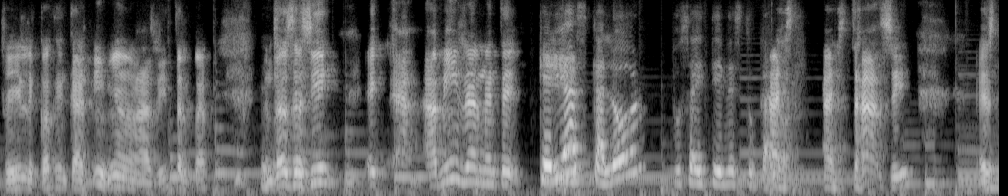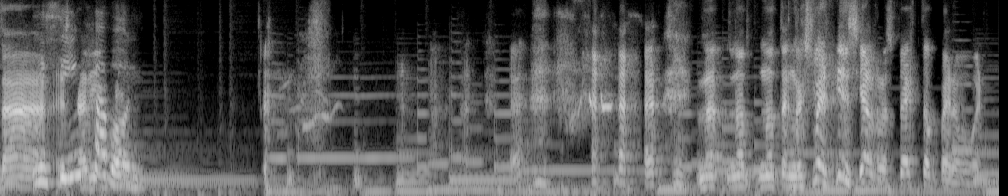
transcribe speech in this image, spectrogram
Sí, le cogen cariño, así tal cual. Entonces sí, eh, a, mí realmente... ¿Querías calor? Pues ahí tienes tu calor. Ahí está, sí. Está... Y sin jabón. no, no, no, tengo experiencia al respecto, pero bueno.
